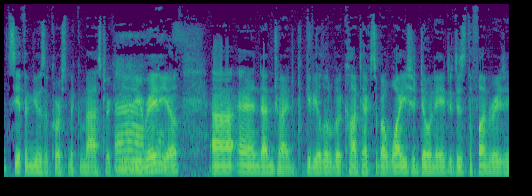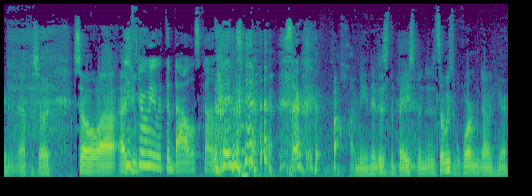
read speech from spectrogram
CFMU is of course McMaster Community Ah, Radio, yes. uh, and I'm trying to give you a little bit of context about why you should donate. It is the fundraising episode. So uh, as you you, threw me with the bowels comment. Sorry. well, I mean, it is the basement, and it's always warm down here.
